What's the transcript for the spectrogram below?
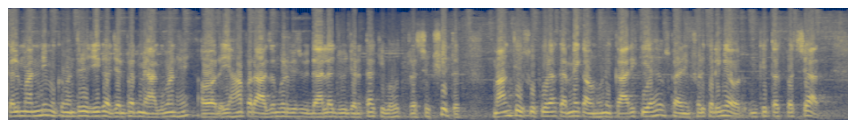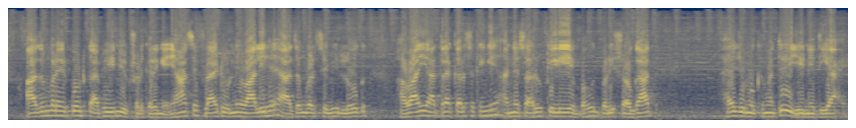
कल माननीय मुख्यमंत्री जी का जनपद में आगमन है और यहाँ पर आजमगढ़ विश्वविद्यालय, जो जनता की बहुत प्रशिक्षित मांग थी, उसको पूरा करने का उन्होंने कार्य किया है। उसका निरीक्षण करेंगे और उनके तत्पश्चात आजमगढ़ एयरपोर्ट का भी निरीक्षण करेंगे। यहाँ से फ़्लाइट उड़ने वाली है। आजमगढ़ से भी लोग हवाई यात्रा कर सकेंगे। अन्य शहरों के लिए बहुत बड़ी सौगात है जो मुख्यमंत्री जी ने दिया है।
